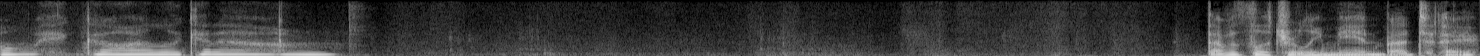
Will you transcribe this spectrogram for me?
Oh my god, look at him. That was literally me in bed today.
